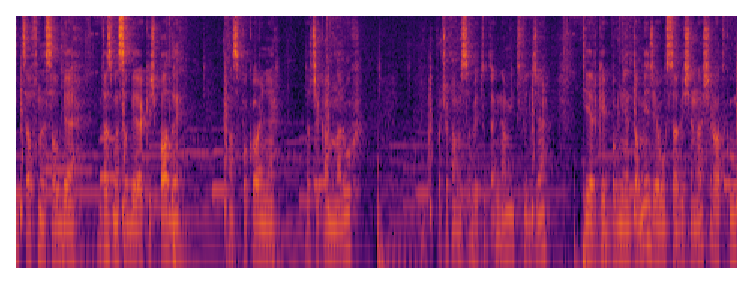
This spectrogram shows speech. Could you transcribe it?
I cofnę sobie, wezmę sobie jakieś pady na spokojnie. Zaczekam na ruch. Poczekamy sobie tutaj na midfieldzie. TRK powinien to mieć, ja ustawię się na środku.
